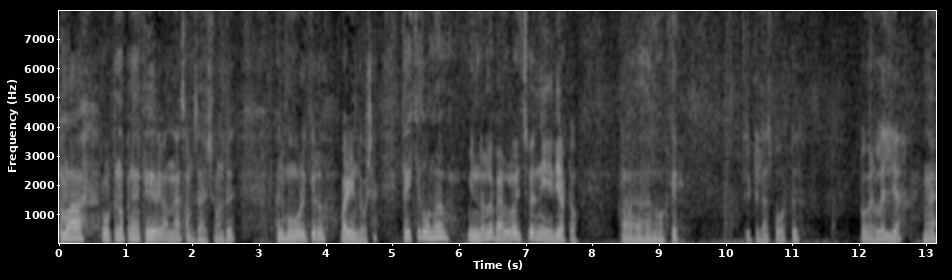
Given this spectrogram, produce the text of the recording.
നമ്മൾ ആ റൂട്ടിൽ നിന്നപ്പോൾ ഇങ്ങനെ കയറി വന്ന സംസാരിച്ചുകൊണ്ട്. അതിൽ മുകളിലേക്കൊരു വഴിയുണ്ട്. പക്ഷേ ഇതൊക്കെ തോന്നുന്നത് വിന്ററിൽ വെള്ളം ഒലിച്ച് വരുന്ന ഏരിയ കേട്ടോ നോക്കി. കിട്ടില്ല സ്പോട്ട് ഇപ്പോൾ വെള്ളമില്ല. ഇങ്ങനെ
